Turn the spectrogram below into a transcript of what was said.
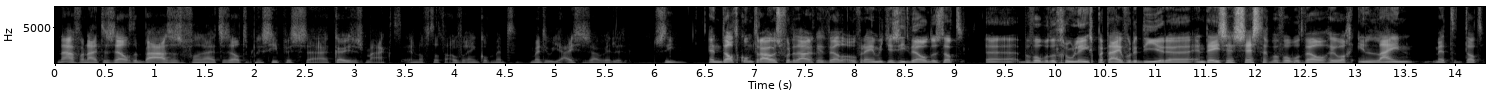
nou, vanuit dezelfde basis of vanuit dezelfde principes eh, keuzes maakt. En of dat overeenkomt met, met hoe jij ze zou willen zien. En dat komt trouwens voor de duidelijkheid wel overeen. Want je ziet wel dus dat eh, bijvoorbeeld de GroenLinks Partij voor de Dieren en D66 bijvoorbeeld wel heel erg in lijn met dat,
